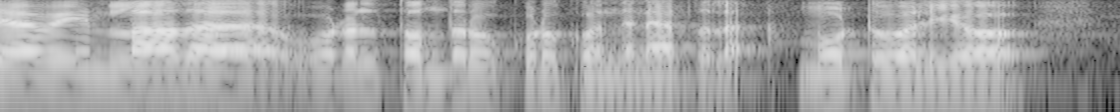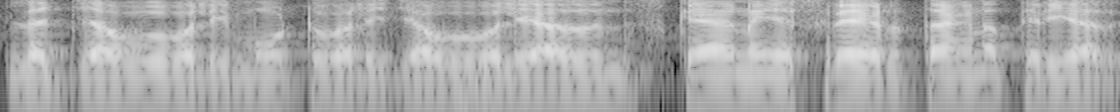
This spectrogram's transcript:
தேவையில்லாத உடல் தொந்தரவு கொடுக்கும் இந்த நேரத்தில். மூட்டு வலியோ இல்லை ஜவ்வு வலி மூட்டு வலி ஜவ்வு வலி அது ஸ்கேனு எக்ஸ்ரே எடுத்தாங்கன்னா தெரியாது.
